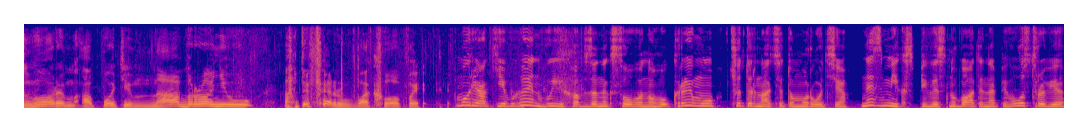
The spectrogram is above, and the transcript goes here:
з морем, а потім на броню, а тепер в окопи. Моряк Євген виїхав з анексованого Криму в 2014 році. Не зміг співіснувати на півострові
